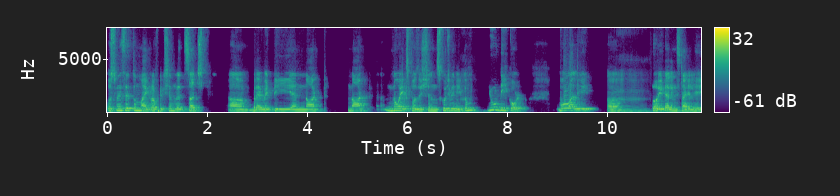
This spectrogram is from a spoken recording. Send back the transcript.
उसमें से तुम microfiction with such gravity and not not no exposition कुछ भी नहीं। तुम यू डी कोड वो वाली स्टोरी टेलिंग स्टाइल है।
